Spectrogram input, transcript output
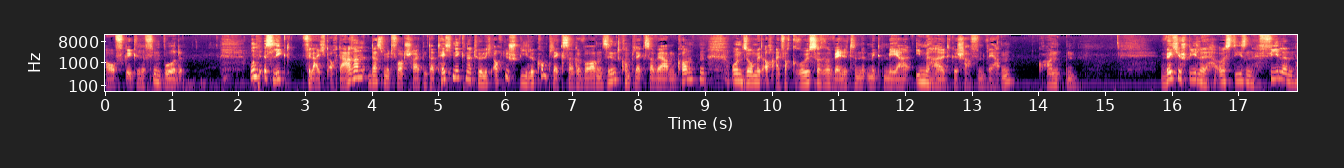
aufgegriffen wurde. Und es liegt vielleicht auch daran, dass mit fortschreitender Technik natürlich auch die Spiele komplexer geworden sind, komplexer werden konnten und somit auch einfach größere Welten mit mehr Inhalt geschaffen werden konnten. Welche Spiele aus diesen vielen,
